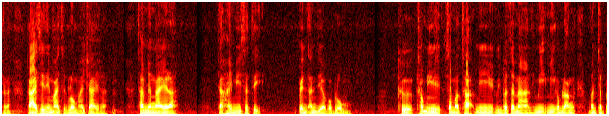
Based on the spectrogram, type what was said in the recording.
นไหมกายที่นี่หมายถึงลมหายใจนะทำยังไงล่ะ จะให้มีสติเป็นอันเดียวกับลม คือถ้ามีสมถะมีวิปัสสนานี่มีมีกำลัง มันจะไป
